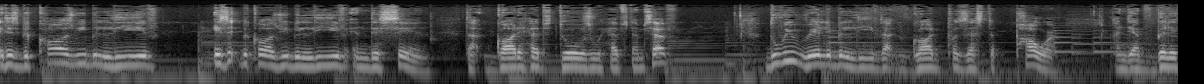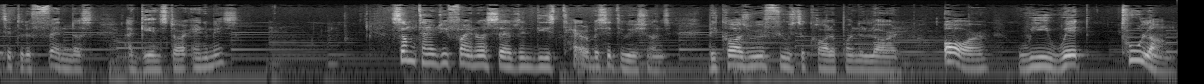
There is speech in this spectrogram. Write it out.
It is because we believe, is it because we believe in this saying that God helps those who help themselves? Do we really believe that God possesses the power and the ability to defend us against our enemies? Sometimes we find ourselves in these terrible situations because we refuse to call upon the Lord or we wait too long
